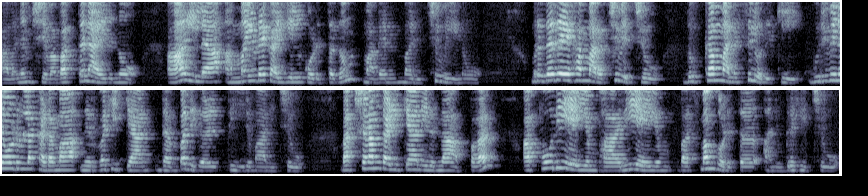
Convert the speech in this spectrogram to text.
അവനും ശിവഭക്തനായിരുന്നു. ആ ഇല അമ്മയുടെ കയ്യിൽ കൊടുത്തതും മകൻ മരിച്ചു വീണു. മൃതദേഹം മറച്ചുവെച്ചു ദുഃഖം മനസ്സിലൊതുക്കി. ഗുരുവിനോടുള്ള കടമ നിർവഹിക്കാൻ ദമ്പതികൾ തീരുമാനിച്ചു. ഭക്ഷണം കഴിക്കാനിരുന്ന അപ്പർ അപ്പൂതിയെയും ഭാര്യയെയും ഭസ്മം കൊടുത്ത് അനുഗ്രഹിച്ചു.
